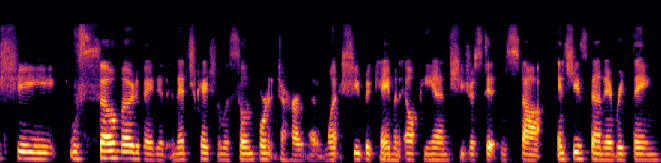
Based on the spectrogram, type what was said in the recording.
She was so motivated, and education was so important to her that once she became an LPN, she just didn't stop. And she's done everything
